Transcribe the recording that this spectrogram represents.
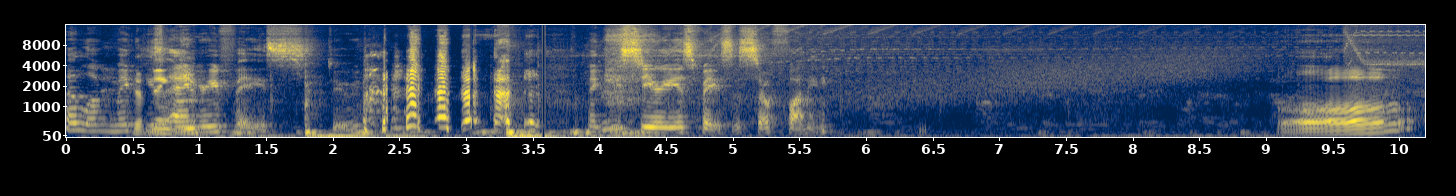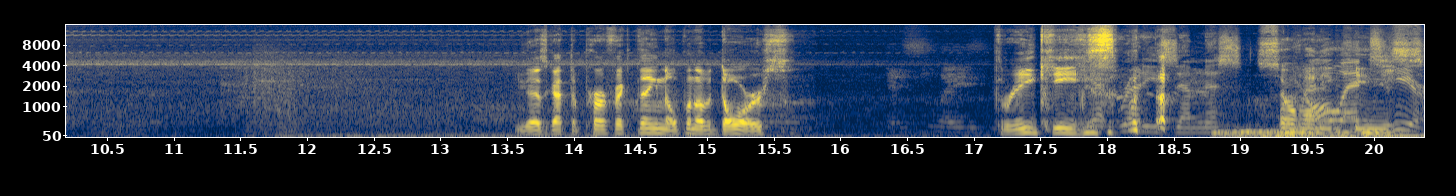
I love Mickey's thing you- angry face, dude. Mickey's serious face is so funny. Oh. You guys got the perfect thing to open up doors. Three keys. Get ready, So many all ends keys. here.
